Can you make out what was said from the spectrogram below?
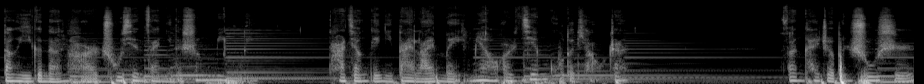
当一个男孩出现在你的生命里，他将给你带来美妙而艰苦的挑战。翻开这本书时，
